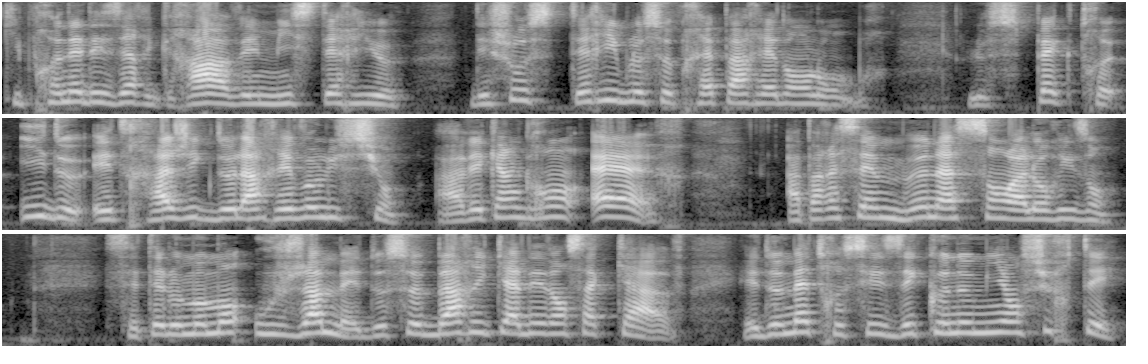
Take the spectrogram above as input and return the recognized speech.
qui prenaient des airs graves et mystérieux, des choses terribles se préparaient dans l'ombre. Le spectre hideux et tragique de la Révolution, avec un grand R, apparaissait menaçant à l'horizon. C'était le moment ou jamais de se barricader dans sa cave et de mettre ses économies en sûreté.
